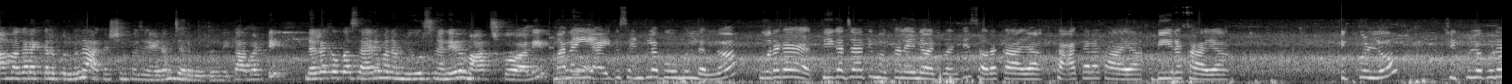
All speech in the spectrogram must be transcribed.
ఆ మగరెక్కల పురుగుని ఆకర్షింపజేయడం జరుగుతుంది. కాబట్టి నెలకు ఒకసారి మనం న్యూస్ని అనేవి మార్చుకోవాలి. మన ఈ ఐదు సెంట్ల భూములలో కూరగాయ తీగజాతి మొక్కలైనటువంటి సొరకాయ కాకరకాయ బీరకాయ చిక్కుళ్ళు చిక్కుళ్ళు కూడా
